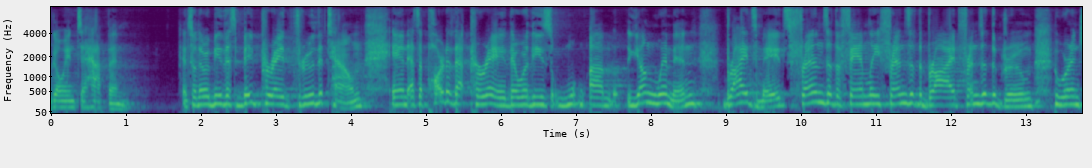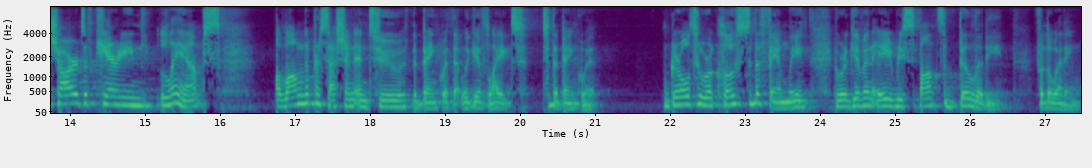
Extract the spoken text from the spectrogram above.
going to happen. And so there would be this big parade through the town. And as a part of that parade, there were these um, young women, bridesmaids, friends of the family, friends of the bride, friends of the groom, who were in charge of carrying lamps along the procession and to the banquet that would give light to the banquet. Girls who were close to the family, who were given a responsibility for the wedding.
